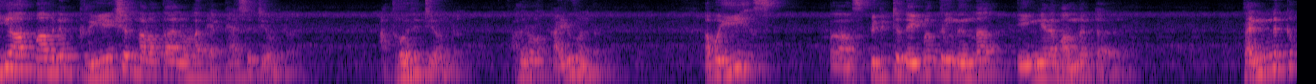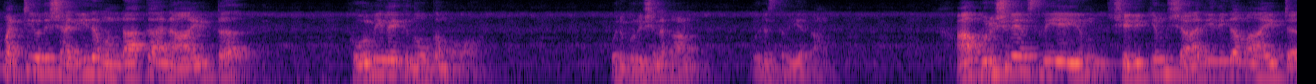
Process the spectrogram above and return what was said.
ഈ ആത്മാവിനും ക്രിയേഷൻ നടത്താനുള്ള കപ്പാസിറ്റി ഉണ്ട് അതോറിറ്റി ഉണ്ട് അതിനുള്ള കഴിവുണ്ട്. അപ്പോൾ ഈ സ്പിരിറ്റ് ദൈവത്തിൽ നിന്ന് ഇങ്ങനെ വന്നിട്ട് തന്നെക്ക് പറ്റിയ ഒരു ശരീരം ഉണ്ടാക്കാനായിട്ട് ഭൂമിയിലേക്ക് നോക്കുമ്പോൾ ഒരു പുരുഷനെ കാണും ഒരു സ്ത്രീയെ കാണും. ആ പുരുഷനെയും സ്ത്രീയെയും ശരിക്കും ശാരീരികമായിട്ട്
